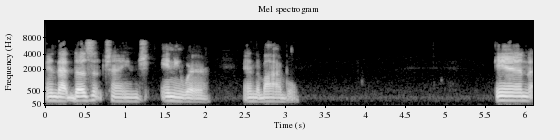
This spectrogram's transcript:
and that doesn't change anywhere in the Bible. In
